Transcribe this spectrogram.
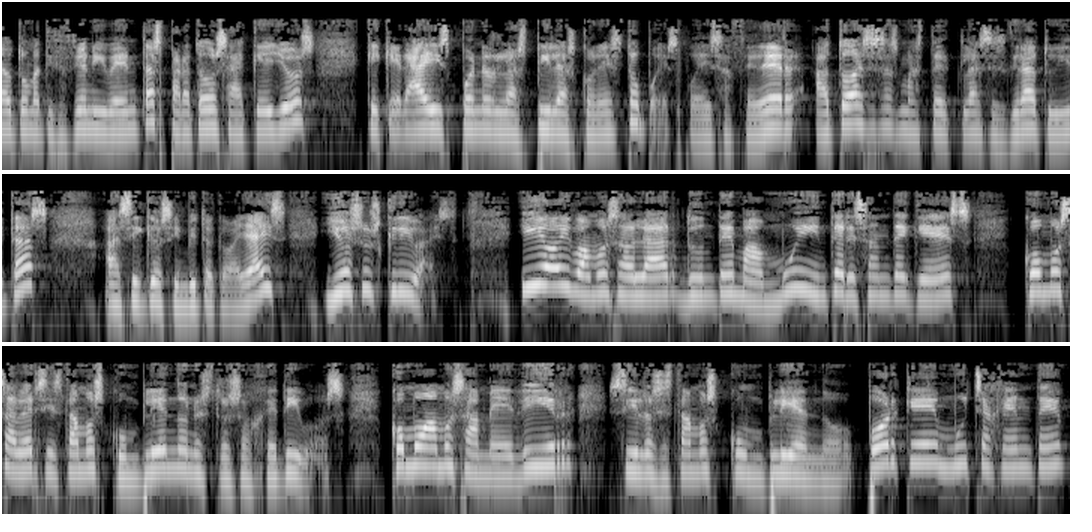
automatización y ventas para todos aquellos que queráis poner las pilas con esto, pues podéis acceder a todas esas masterclasses gratuitas. Así que os invito a que vayáis y os suscribáis. Y hoy vamos a hablar de un tema muy interesante que es cómo saber si estamos cumpliendo nuestros objetivos, cómo vamos a medir si los estamos cumpliendo, porque mucha gente,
